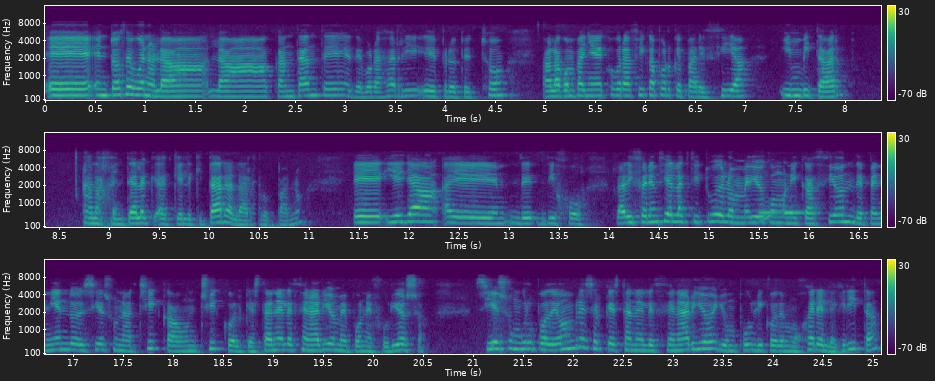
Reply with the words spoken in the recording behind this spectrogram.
entonces, bueno, la, la cantante Deborah Harry protestó a la compañía discográfica porque parecía invitar a la gente a, que le quitara la ropa, ¿no? Eh, y ella eh, dijo, la diferencia en la actitud de los medios de comunicación, dependiendo de si es una chica o un chico el que está en el escenario, me pone furiosa. Si es un grupo de hombres el que está en el escenario y un público de mujeres les grita,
